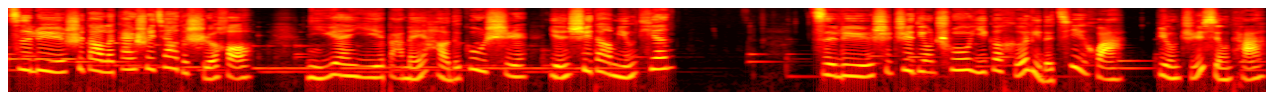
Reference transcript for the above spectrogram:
自律是到了该睡觉的时候，你愿意把美好的故事延续到明天。自律是制定出一个合理的计划并执行它。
